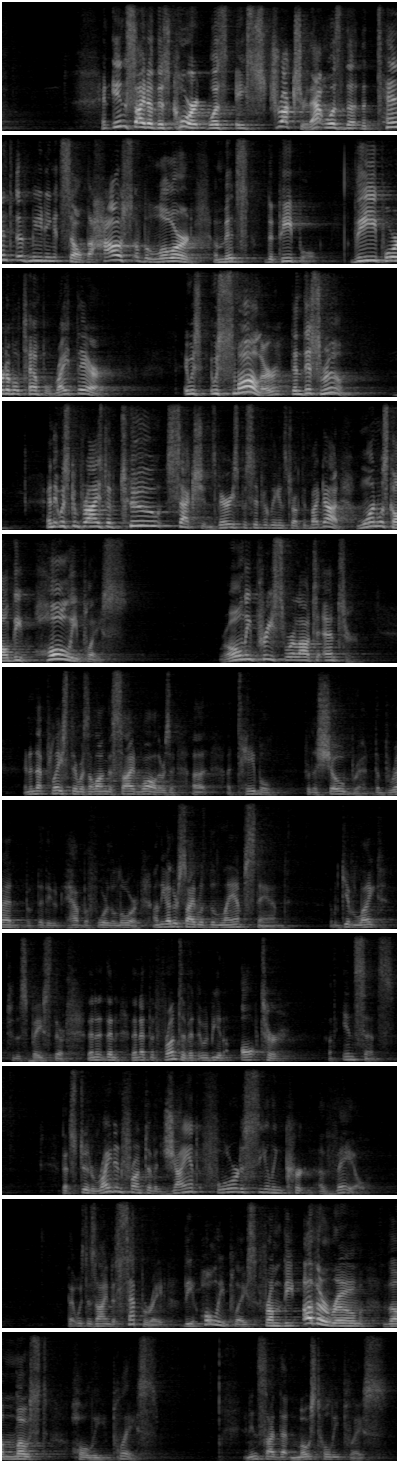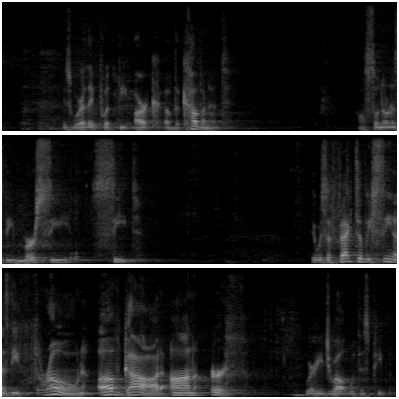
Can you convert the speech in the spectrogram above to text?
And inside of this court was a structure. That was the, the tent of meeting itself, the house of the Lord amidst the people, the portable temple right there. It was, it was smaller than this room. And it was comprised of two sections, very specifically instructed by God. One was called the holy place, where only priests were allowed to enter. And in that place, there was along the side wall, there was a, a, a table for the showbread, the bread that they would have before the Lord. On the other side was the lampstand that would give light to the space there. Then, then, then at the front of it, there would be an altar of incense that stood right in front of a giant floor to ceiling curtain, a veil that was designed to separate the holy place from the other room, the most holy place. And inside that most holy place is where they put the Ark of the Covenant, also known as the mercy seat. It was effectively seen as the throne of God on earth, where he dwelt with his people.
